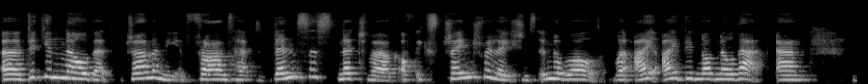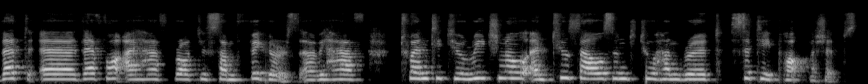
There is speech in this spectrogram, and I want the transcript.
Uh, did you know that Germany and France have the densest network of exchange relations in the world? Well, I, I did not know that. And that uh, therefore I have brought you some figures. Uh, we have 22 regional and 2,200 city partnerships.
